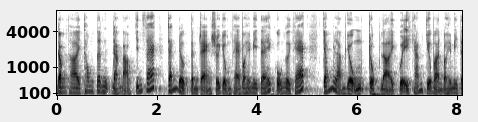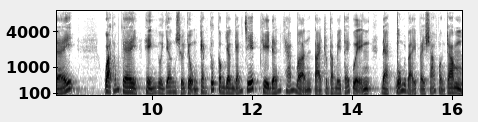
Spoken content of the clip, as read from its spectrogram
đồng thời thông tin đảm bảo chính xác, tránh được tình trạng sử dụng thẻ bảo hiểm y tế của người khác, chống lạm dụng, trục lợi quỹ khám chữa bệnh bảo hiểm y tế. Qua thống kê, hiện người dân sử dụng căn cước công dân gắn chip khi đến khám bệnh tại trung tâm y tế quyện đạt 47,6%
